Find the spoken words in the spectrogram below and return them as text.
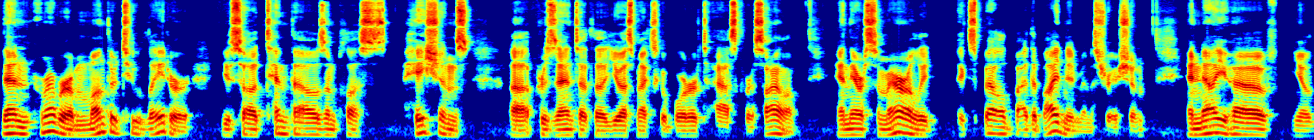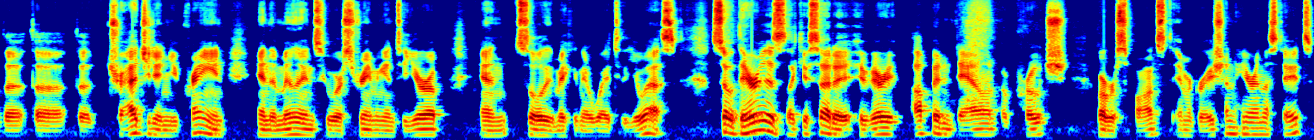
Then, remember, a month or two later, you saw 10,000 plus Haitians uh, present at the US Mexico border to ask for asylum. And they were summarily expelled by the Biden administration, and now you have you know the the the tragedy in Ukraine and the millions who are streaming into Europe and slowly making their way to the U.S. So there is, like you said, a, a very up and down approach or response to immigration here in the states.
